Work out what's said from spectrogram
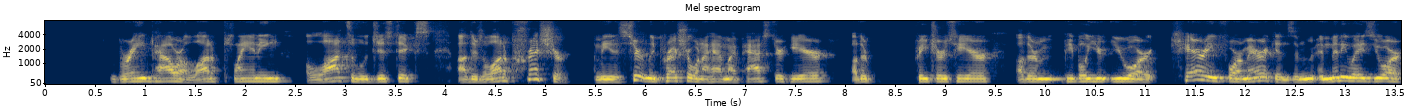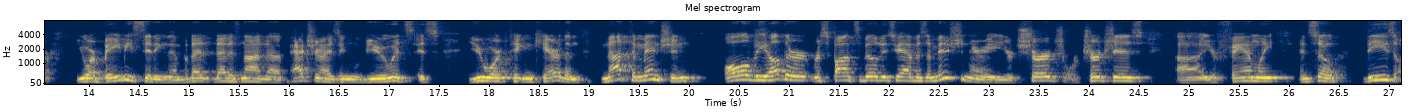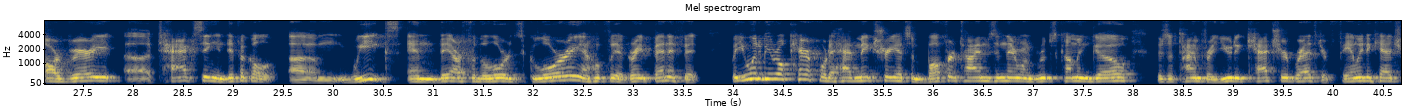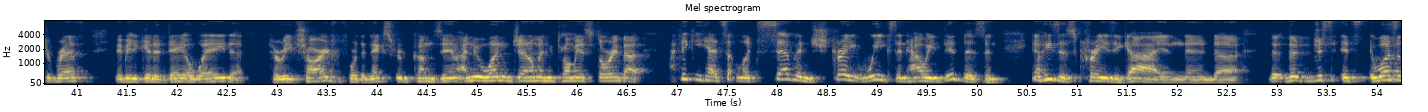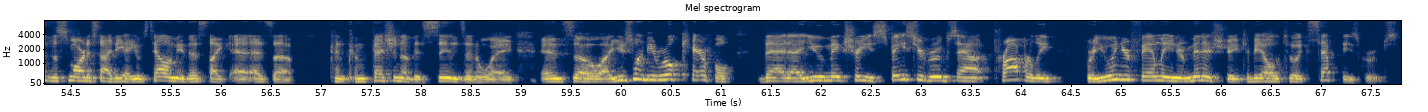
brain power, a lot of planning, lots of logistics. Uh, there's a lot of pressure I mean, it's certainly pressure when I have my pastor here, other preachers here, other people. You you are caring for Americans, and in many ways, you are you are babysitting them. But that that is not a patronizing view. It's it's you are taking care of them. Not to mention all the other responsibilities you have as a missionary, your church or churches, uh, your family. And so these are very uh, taxing and difficult um, weeks, and they are for the Lord's glory and hopefully a great benefit. But you want to be real careful to have make sure you have some buffer times in there when groups come and go. There's a time for you to catch your breath, your family to catch your breath, maybe to get a day away to to recharge before the next group comes in. I knew one gentleman who told me a story about I think he had something like seven straight weeks and how he did this. And you know, he's this crazy guy, and and uh, they're just it's it wasn't the smartest idea. He was telling me this like as a con- confession of his sins in a way. And so uh, you just want to be real careful that uh, you make sure you space your groups out properly for you and your family and your ministry to be able to accept these groups.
